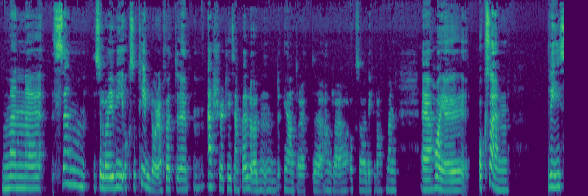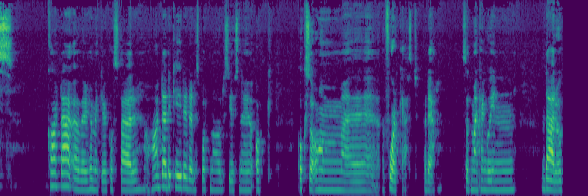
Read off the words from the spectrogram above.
Men eh, sen så la ju vi också till då, då för att eh, Azure till exempel, och jag antar att eh, andra också har likadant, men eh, har ju också en priskarta över hur mycket det kostar att ha dedicated eller spot nodes just nu och också om eh, forecast på det. Så att man kan gå in där och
